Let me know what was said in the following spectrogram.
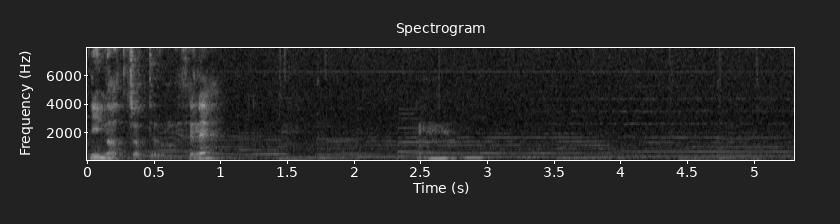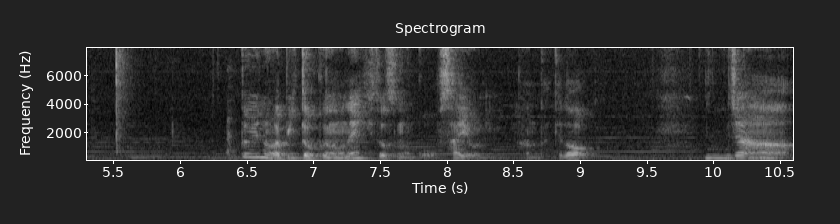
になっちゃってるわけですね。うん、というのが美徳のね一つのこう作用になんだけどじゃあ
